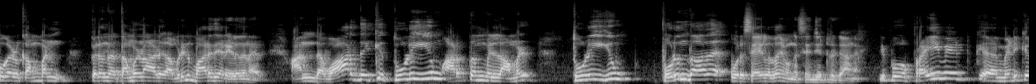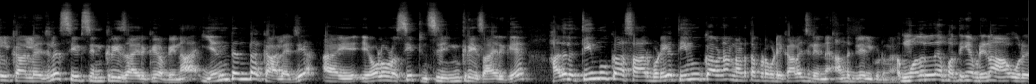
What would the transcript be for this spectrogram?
புகழ் கம்பன் பிறந்த தமிழ்நாடு அப்படின்னு பாரதியார் எழுதினார். அந்த வார்த்தைக்கு துளியும் அர்த்தம் இல்லாமல் துளியும் பொருந்தாத ஒரு செயலை தான் இவங்க செஞ்சுட்டு இருக்காங்க இப்போ பிரைவேட் மெடிக்கல் காலேஜில் சீட்ஸ் இன்க்ரீஸ் ஆயிருக்கு அப்படின்னா எந்தெந்த காலேஜ் எவ்வளோ சீட் இன்க்ரீஸ் ஆயிருக்கு அதுல திமுக சார்புடைய திமுகவினால் நடத்தப்படக்கூடிய காலேஜ்ல என்ன? அந்த டீடைல் கொடுங்க. முதல்ல பாத்தீங்க அப்படின்னா ஒரு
